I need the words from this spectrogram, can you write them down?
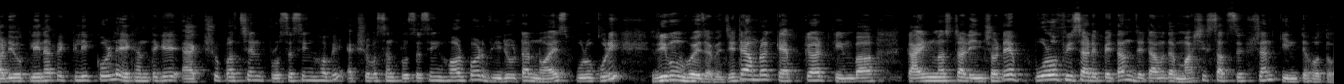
অডিও ক্লিন আপে ক্লিক করলে এখান থেকে একশো পার্সেন্ট প্রসেসিং হবে। একশো পার্সেন্ট প্রসেসিং হওয়ার পর ভিডিওটা নয়েজ পুরোপুরি রিমুভ হয়ে যাবে। যেটা আমরা ক্যাপকাট কিংবা কাইন মাস্টার ইনশটে পুরো ফিচারে পেতাম, যেটা আমাদের মাসিক সাবস্ক্রিপশন কিনতে হতো।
